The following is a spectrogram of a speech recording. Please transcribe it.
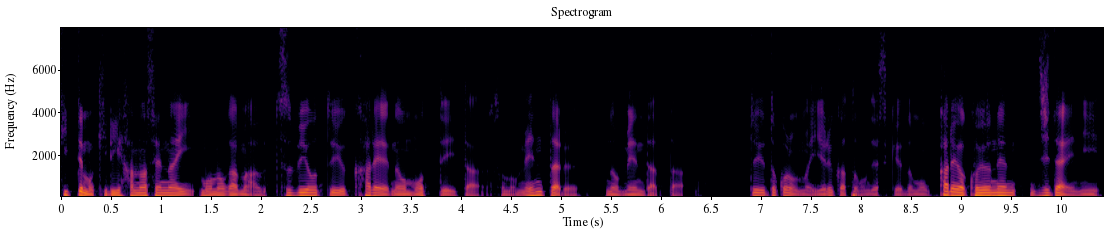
切っても切り離せないものが、まあ、うつ病という彼の持っていたそのメンタルの面だったというところも言えるかと思うんですけれども彼は小米時代に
